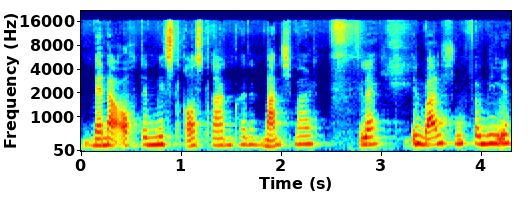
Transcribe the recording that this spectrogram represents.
Männer auch den Mist raustragen können, manchmal, vielleicht in manchen Familien.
